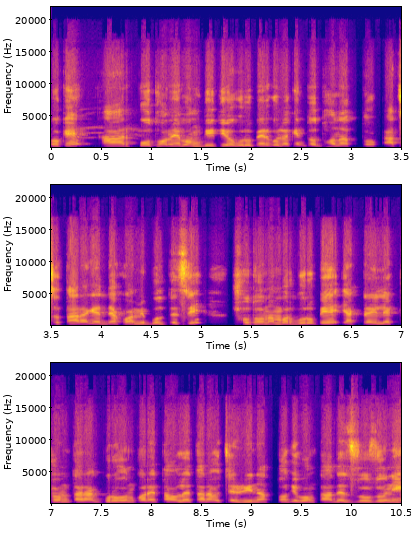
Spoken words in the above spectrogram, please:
ওকে? আর প্রথম এবং দ্বিতীয় গ্রুপেরগুলো কিন্তু ধনাত্মক। আচ্ছা তার আগে দেখো, আমি বলতেছি, সতেরো নম্বর গ্রুপে একটা ইলেকট্রন তারা গ্রহণ করে, তাহলে তারা হচ্ছে ঋণাত্মক এবং তাদের যোজনী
